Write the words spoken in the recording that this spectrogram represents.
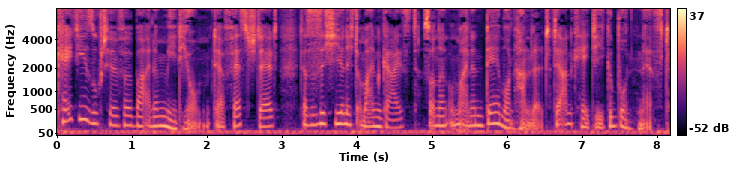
Katie sucht Hilfe bei einem Medium, der feststellt, dass es sich hier nicht um einen Geist, sondern um einen Dämon handelt, der an Katie gebunden ist.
